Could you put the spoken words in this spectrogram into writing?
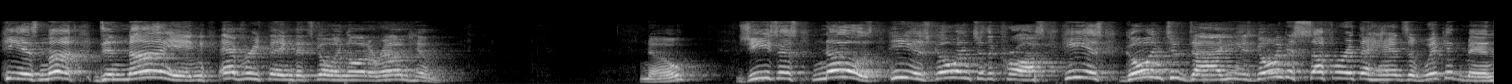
He is not denying everything that's going on around him. No. Jesus knows he is going to the cross. He is going to die. He is going to suffer at the hands of wicked men.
